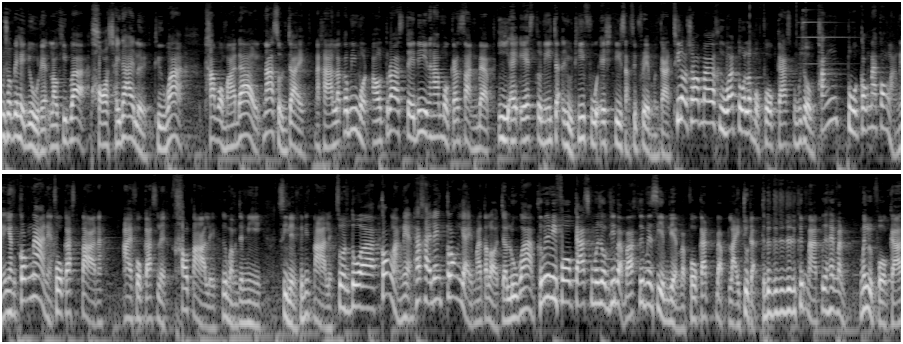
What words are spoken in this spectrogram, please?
ผู้ชมได้เห็นอยู่เนี่ยเราคิดว่าพอใช้ได้เลย ถือว่า ทำออกมาได้น่าสนใจนะคะ แล้วก็มีโหมด Ultra Steady นะคะโหมดการสั่นแบบ EIS ตัวนี้จะอยู่ที่ Full HD 30 เฟรมเหมือนกัน ที่เราชอบมากก็คือว่าตัวระบบโฟกัสคุณผู้ชม ทั้งตัวกล้องหน้ากล้องหลังเนี่ยอย่างกล้องหน้าเนี่ยโฟกัสตานะ eye focus เลยเข้าตาเลยคือแบบมันจะมีสี่เหลี่ยมขึ้นที่ตาเลย ส่วนตัวกล้องหลังเนี่ยถ้าใครเล่นกล้องใหญ่มาตลอดจะรู้ว่าคือมันจะมีโฟกัสคุณผู้ชมที่แบบว่าขึ้นเป็นสี่เหลี่ยมแบบโฟกัสแบบหลายจุดอะดึดๆๆๆขึ้นมาเพื่อให้มันไม่หลุดโฟกัส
